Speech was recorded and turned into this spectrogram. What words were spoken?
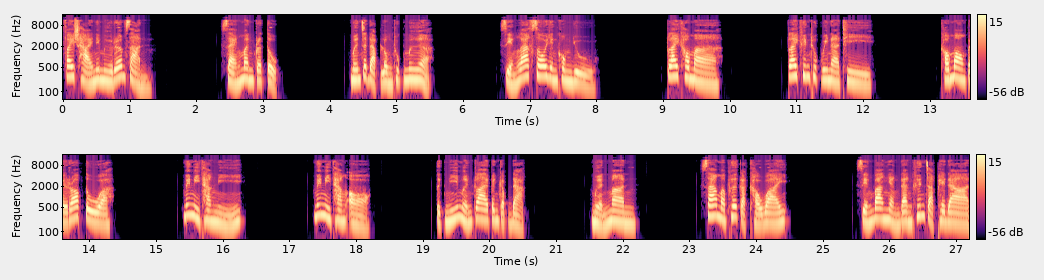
ไฟฉายในมือเริ่มสั่น แสงมันกระตุก เหมือนจะดับลงทุกเมื่อ เสียงลากโซ่ยังคงอยู่ ใกล้เข้ามา ใกล้ขึ้นทุกวินาที เขามองไปรอบตัว ไม่มีทางหนี ไม่มีทางออก ตึกนี้เหมือนกลายเป็นกับดัก เหมือนมัน สร้างมาเพื่อกักเขาไว้ เสียงบางอย่างดังขึ้นจากเพดาน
